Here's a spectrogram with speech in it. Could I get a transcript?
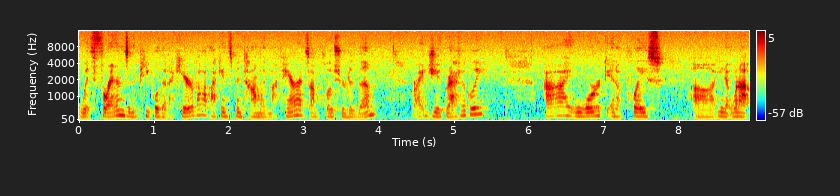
with friends and the people that I care about. I can spend time with my parents. I'm closer to them, right? Geographically. I work in a place, uh, you know, when I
